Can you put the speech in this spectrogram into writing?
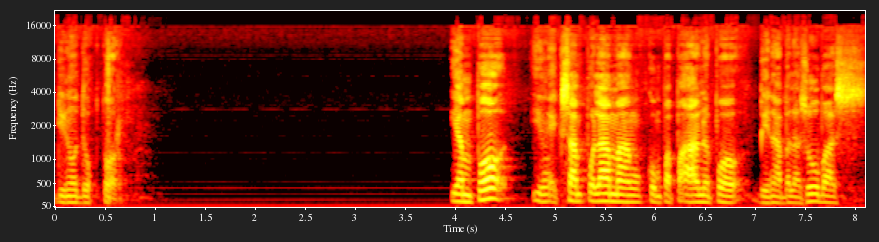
dinodoktor. Yan po yung example lamang kung papaano po binabalasubas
